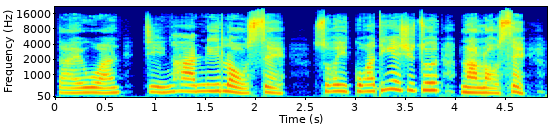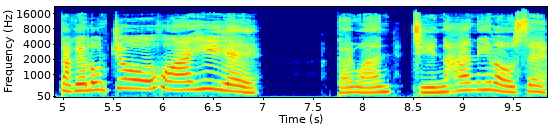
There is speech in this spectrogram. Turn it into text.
台湾真罕你落雪，所以寒天的时阵若落雪，大家拢足欢喜的。台湾真罕你落雪，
